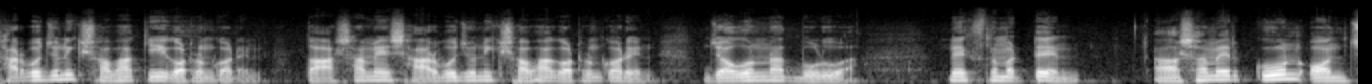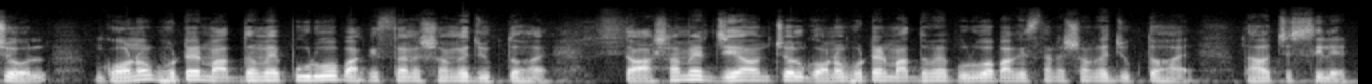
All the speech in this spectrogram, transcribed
সার্বজনিক সভা কে গঠন করেন? তো আসামে সার্বজনিক সভা গঠন করেন Jagannath Barua. Next number ten আসামের কোন অঞ্চল গণভোটের মাধ্যমে পূর্ব পাকিস্তানের সঙ্গে যুক্ত হয়? তো আসামের যে অঞ্চল গণভোটের মাধ্যমে পূর্ব পাকিস্তানের সঙ্গে যুক্ত হয়, তা হচ্ছে সিলেট।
